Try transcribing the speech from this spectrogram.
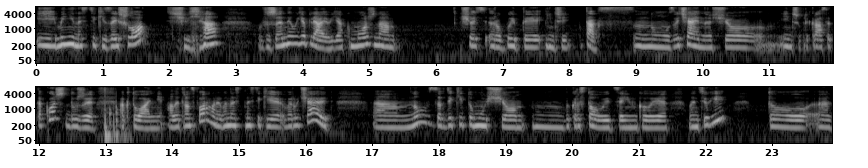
І мені настільки зайшло, що я вже не уявляю, як можна щось робити інше. Так, ну, звичайно, що інші прикраси також дуже актуальні, але трансформери вони нас- настільки виручають. Ем, Ну, завдяки тому, що використовуються інколи ланцюги, то е,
